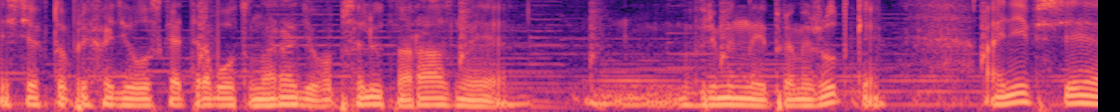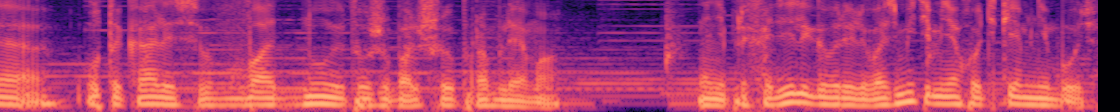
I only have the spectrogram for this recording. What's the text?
из тех, кто приходил искать работу на радио в абсолютно разные временные промежутки, они все утыкались в одну и ту же большую проблему. Они приходили и говорили, возьмите меня хоть кем-нибудь,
